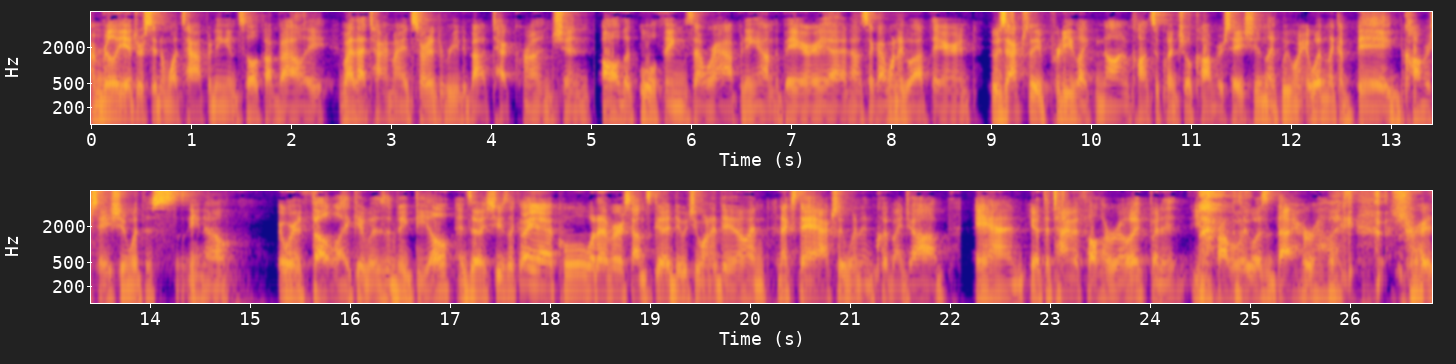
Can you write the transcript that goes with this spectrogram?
I'm really interested in what's happening in Silicon Valley. By that time, I had started to read about TechCrunch and all the cool things that were happening out in the Bay Area. And I was like, I want to go out there. And it was actually a pretty like non-consequential conversation. Like we weren't, it wasn't like a big conversation with this, you know, where it felt like it was a big deal. And so she was like, oh yeah, cool, whatever, sounds good, do what you want to do. And the next day I actually went and quit my job. And you know, at the time it felt heroic, but it you know, probably wasn't that heroic for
